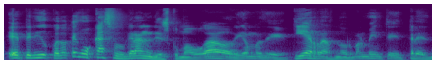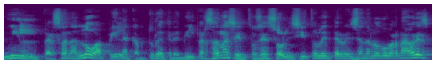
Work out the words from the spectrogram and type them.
he tenido, cuando tengo casos grandes como abogado, digamos, de tierras, normalmente 3.000 personas, no va a pedir la captura de 3.000 personas, entonces solicito la intervención de los gobernadores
